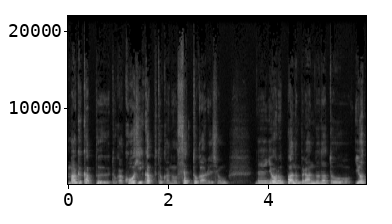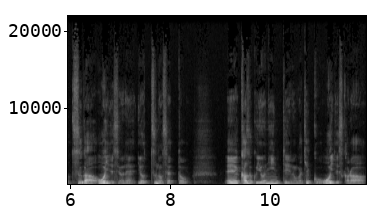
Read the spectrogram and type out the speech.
マグカップとかコーヒーカップとかのセットがあるでしょ。でヨーロッパのブランドだと4つが多いですよね。4つのセット、えー、家族4人っていうのが結構多いですから。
